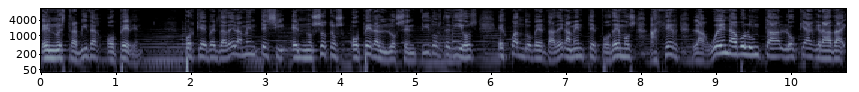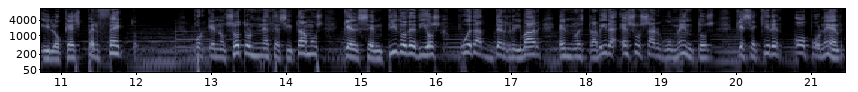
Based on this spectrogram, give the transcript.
en nuestra vida operen. Porque verdaderamente si en nosotros operan los sentidos de Dios es cuando verdaderamente podemos hacer la buena voluntad, lo que agrada y lo que es perfecto. Porque nosotros necesitamos que el sentido de Dios pueda derribar en nuestra vida esos argumentos que se quieren oponer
